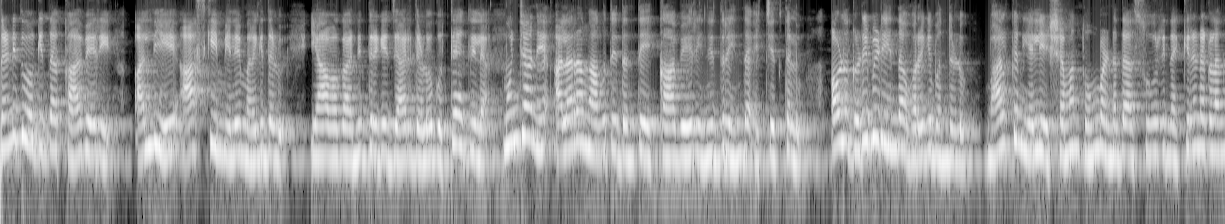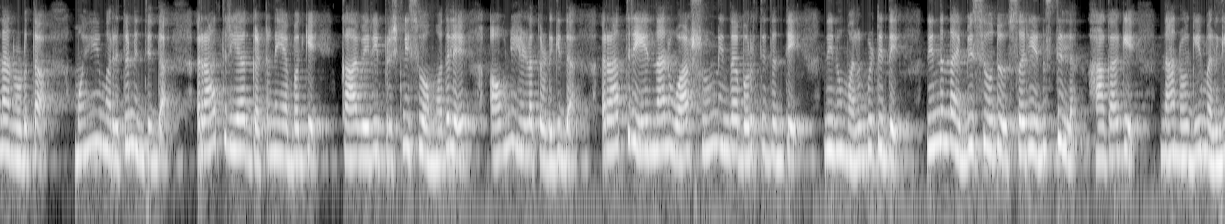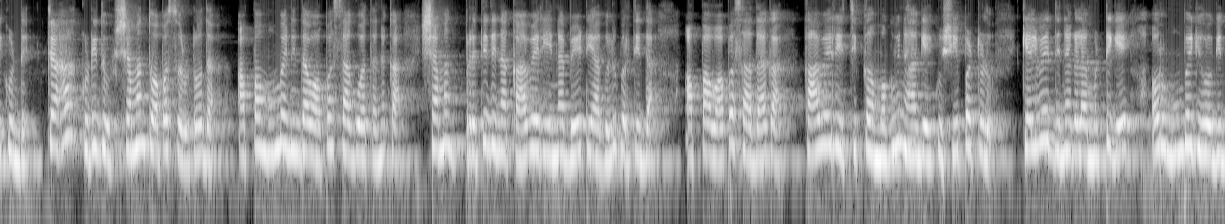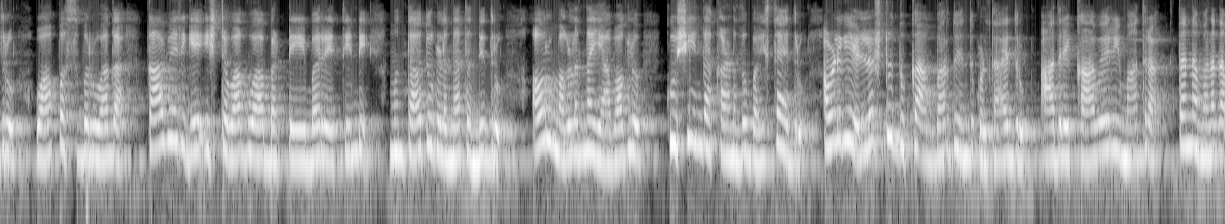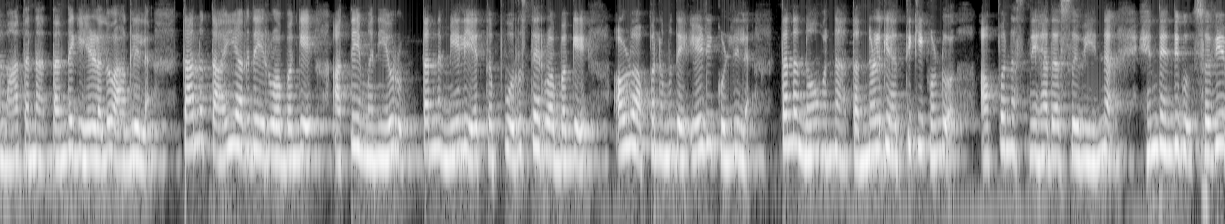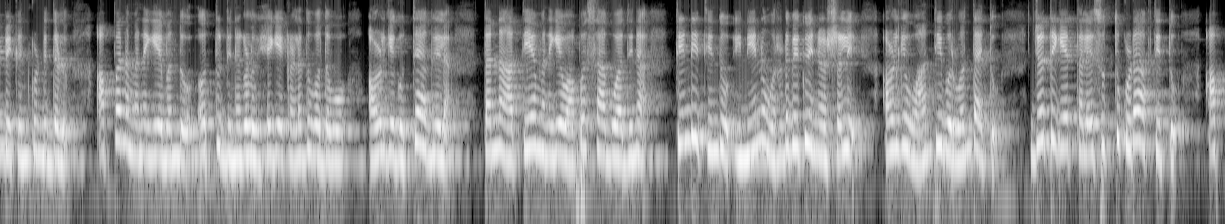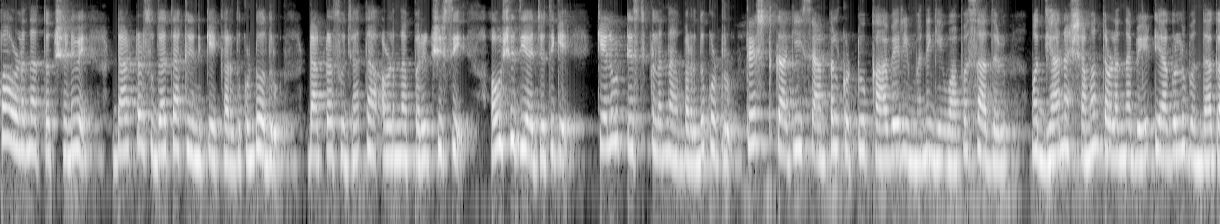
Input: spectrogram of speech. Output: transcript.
ದಣಿದು ಹೋಗಿದ್ದ ಕಾವೇರಿ ಅಲ್ಲಿಯೇ ಹಾಸಿಗೆ ಮೇಲೆ ಮಲಗಿದಳು. ಯಾವಾಗ ನಿದ್ರೆಗೆ ಜಾರಿದಳೋ ಗೊತ್ತೇ ಆಗಲಿಲ್ಲ. ಮುಂಜಾನೆ ಅಲಾರಾಮ್ ಆಗುತ್ತಿದ್ದಂತೆ ಕಾವೇರಿ ನಿದ್ರೆಯಿಂದ ಎಚ್ಚೆತ್ತಳು. ಅವಳು ಗಡಿಬಿಡಿಯಿಂದ ಹೊರಗೆ ಬಂದಳು. ಬಾಲ್ಕನಿಯಲ್ಲಿ ಶಮಂತ್ ತುಂಬಣ್ಣದ ಸೂರ್ಯನ ಕಿರಣಗಳನ್ನು ನೋಡುತ್ತಾ ಮೈ ಮರೆತು ನಿಂತಿದ್ದ. ರಾತ್ರಿಯ ಘಟನೆಯ ಬಗ್ಗೆ ಕಾವೇರಿ ಪ್ರಶ್ನಿಸುವ ಮೊದಲೇ ಅವನೇ ಹೇಳತೊಡಗಿದ್ದ. ರಾತ್ರಿ ನಾನು ವಾಶ್ರೂಮ್ನಿಂದ ಬರುತ್ತಿದ್ದಂತೆ ನೀನು ಮಲಗಿಬಿಟ್ಟಿದ್ದೆ. ನಿನ್ನನ್ನು ಎಬ್ಬಿಸುವುದು ಸರಿ ಅನ್ನಿಸ್ತಿಲ್ಲ ಹಾಗಾಗಿ ನಾನೋಗಿ ಮಲಗಿಕೊಂಡೆ. ಚಹಾ ಕುಡಿದು ಶಮಂತ್ ವಾಪಸ್ ಹೊರಟೋದ. ಅಪ್ಪ ಮುಂಬೈನಿಂದ ವಾಪಸ್ಸಾಗುವ ತನಕ ಶಮಂತ್ ಪ್ರತಿದಿನ ಕಾವೇರಿಯನ್ನ ಭೇಟಿಯಾಗಲು ಬರ್ತಿದ್ದ. ಅಪ್ಪ ವಾಪಸ್ಸಾದಾಗ ಕಾವೇರಿ ಚಿಕ್ಕ ಮಗುವಿನ ಹಾಗೆ ಖುಷಿಪಟ್ಟಳು ಕೆಲವೇ ದಿನಗಳ ಮಟ್ಟಿಗೆ ಅವರು ಮುಂಬೈಗೆ ಹೋಗಿದ್ರು. ವಾಪಸ್ ಬರುವಾಗ ಕಾವೇರಿಗೆ ಇಷ್ಟವಾಗುವ ಬಟ್ಟೆ, ಬರೆ, ತಿಂಡಿ ಮುಂತಾದವುಗಳನ್ನು ತಂದಿದ್ರು. ಅವರು ಮಗಳನ್ನು ಯಾವಾಗಲೂ ಖುಷಿಯಿಂದ ಕಾಣಲು ಬಯಸ್ತಾ ಇದ್ರು. ಅವಳಿಗೆ ಎಳ್ಳಷ್ಟು ದುಃಖ ಆಗಬಾರ್ದು ಎಂದುಕೊಳ್ತಾ ಇದ್ರು. ಆದರೆ ಕಾವೇರಿ ಮಾತ್ರ ತನ್ನ ಮನದ ಮಾತನ್ನ ತಂದೆಗೆ ಹೇಳಲು ಆಗಲಿಲ್ಲ. ತಾನು ತಾಯಿಯಾಗದೇ ಇರುವ ಬಗ್ಗೆ ಅತ್ತೆ, ಮನೆಯವರು ತನ್ನ ಮೇಲೆಯೇ ತಪ್ಪು ಹೊರಿಸ್ತಾ ಇರುವ ಬಗ್ಗೆ ಅವಳು ಅಪ್ಪನ ಮುಂದೆ ಹೇಳಿಕೊಳ್ಳಿಲ್ಲ. ತನ್ನ ನೋವನ್ನು ತನ್ನೊಳಗೆ ಹತ್ತಿಕ್ಕಿಕೊಂಡು ಅಪ್ಪನ ಸ್ನೇಹದ ಸವಿಯನ್ನು ಎಂದೆಂದಿಗೂ ಸವಿಯಬೇಕೆಂದ್ಕೊಂಡಿದ್ದಳು. ಅಪ್ಪನ ಮನೆಗೆ ಬಂದು ಹತ್ತು ದಿನಗಳು ಹೇಗೆ ಕಳೆದು ಹೋದವೋ ಅವಳಿಗೆ ಗೊತ್ತೇ ಆಗಲಿಲ್ಲ. ತನ್ನ ಅತ್ತೆಯ ಮನೆಗೆ ವಾಪಸ್ಸಾಗುವ ದಿನ ತಿಂಡಿ ತಿಂದು ಇನ್ನೇನು ಹೊರಡಬೇಕು ಎನ್ನುವಷ್ಟರಲ್ಲಿ ಅವಳಿಗೆ ವಾಂತಿ ಬರುವಂತಾಯಿತು. ಜೊತೆಗೆ ತಲೆ ಸುತ್ತು ಕೂಡ ಆಗ್ತಿತ್ತು. ಅಪ್ಪ ಅವಳನ್ನು ತಕ್ಷಣವೇ ಡಾಕ್ಟರ್ ಸುಜಾತ ಕ್ಲಿನಿಕ್ಗೆ ಕರೆದುಕೊಂಡು ಹೋದರು. ಡಾಕ್ಟರ್ ಸುಜಾತ ಅವಳನ್ನು ಪರೀಕ್ಷಿಸಿ ಔಷಧಿಯ ಜೊತೆಗೆ ಕೆಲವು ಟೆಸ್ಟ್ಗಳನ್ನು ಬರೆದುಕೊಟ್ರು ಟೆಸ್ಟ್ಗಾಗಿ ಸ್ಯಾಂಪಲ್ ಕೊಟ್ಟು ಕಾವೇರಿ ಮನೆಗೆ ವಾಪಸ್ಸಾದಳು ಮಧ್ಯಾಹ್ನ ಶಮಂತ್ ಅವಳನ್ನು ಭೇಟಿಯಾಗಲು ಬಂದಾಗ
